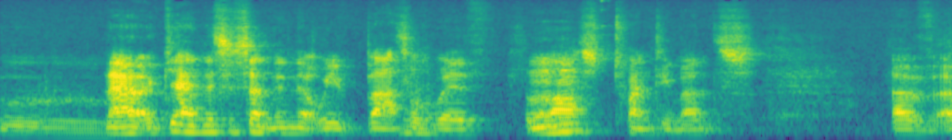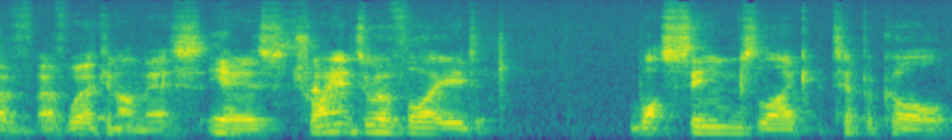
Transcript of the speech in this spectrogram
Ooh. Now, again, this is something that we've battled with for the Mhm. last 20 months of, of, of working on this, Yeah. is trying to avoid what seems like typical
